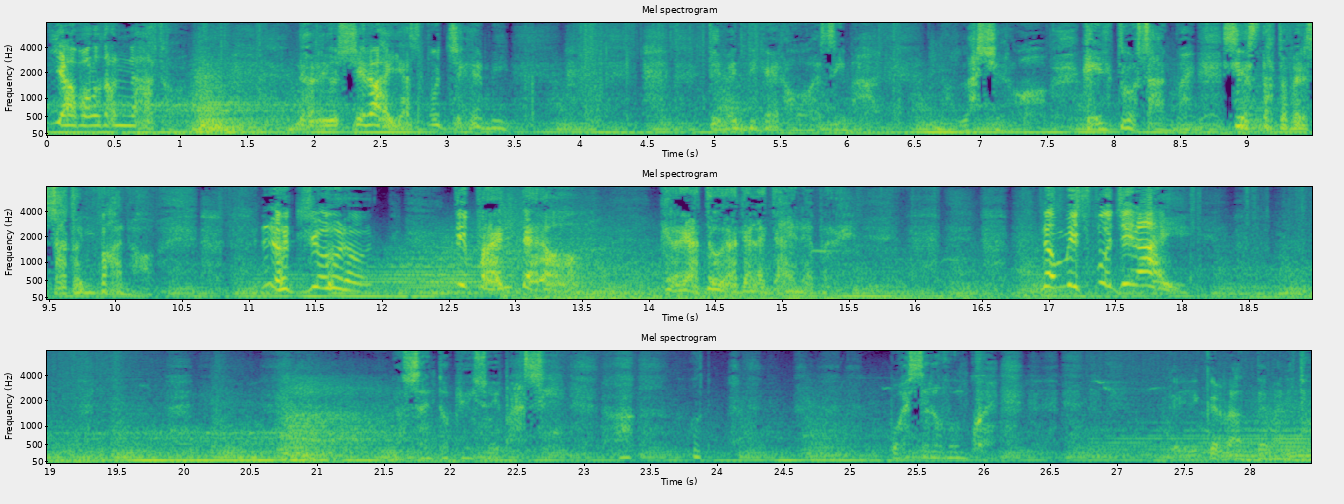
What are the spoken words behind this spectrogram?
Diavolo dannato! Non riuscirai a sfuggirmi! Ti vendicherò, Asima. Non lascerò che il tuo sangue sia stato versato in vano. Lo giuro! Ti prenderò! Creatura delle tenebre! Non mi sfuggirai! Sento più i suoi passi. Può essere ovunque. Che il grande Manitou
